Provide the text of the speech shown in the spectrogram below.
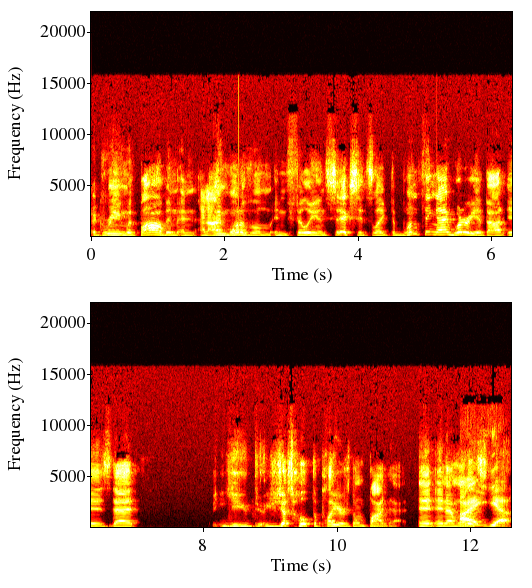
agreeing with Bob and and and I'm one of them in Philly and six. It's like the one thing I worry about is that you you just hope the players don't buy that. And and I'm I yeah,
